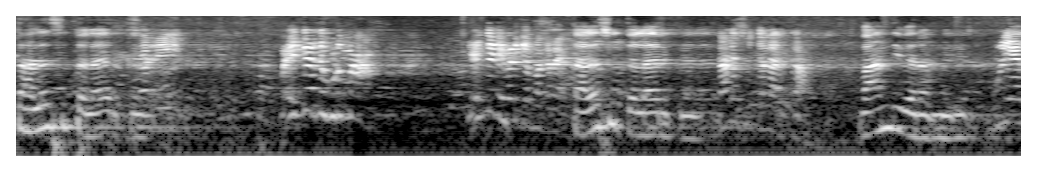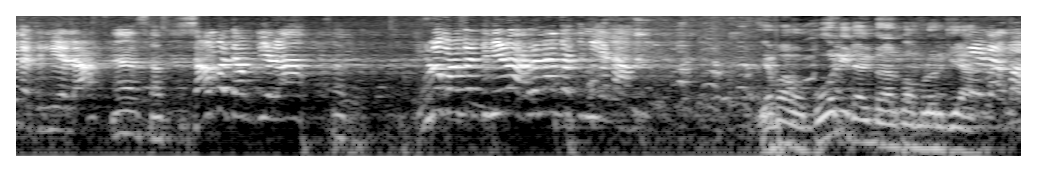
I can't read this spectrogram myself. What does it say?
தலை சுத்தலா இருக்கு. வைக்கிறது கொடுமா. எங்கடி வைக்க பாக்குற தலை சுத்தலா இருக்கு. தலை சுத்தலா இருக்கா? வாந்தி வர மாதிரி. புளியாங்க சாப்பிட்டு சாம்பார் சாப்பிட்டியலா சாப்பிட்டு முழு மாங்க தின்னியலா அரை மாங்க தின்னியலா? ஏப்பா அவன் போலி டாக்டர் இருப்பான் போல இருக்கியா? இல்லப்பா,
